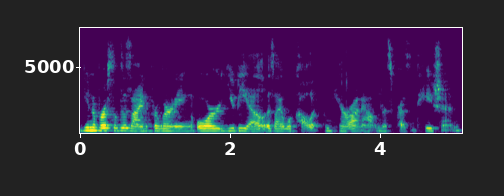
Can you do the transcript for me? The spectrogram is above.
Universal Design for Learning, or UDL as I will call it from here on out in this presentation?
